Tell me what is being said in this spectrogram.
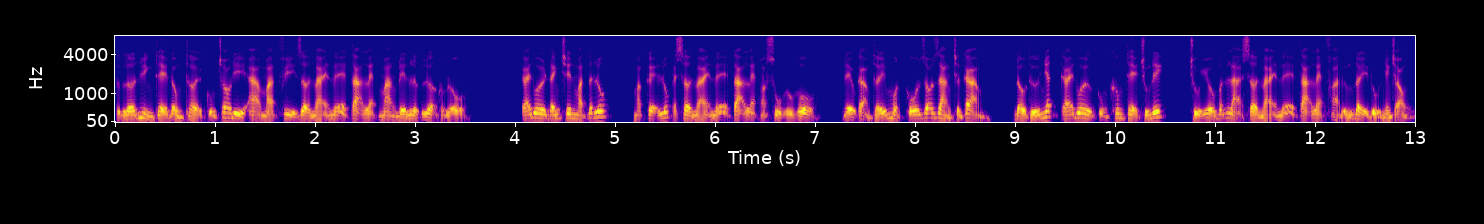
Cực lớn hình thể đồng thời cũng cho đi ạ mặt phỉ dợn mãi nệ tạ lẹt mang đến lực lượng khổng lồ. Cái đuôi đánh trên mặt đất lúc, mặc kệ lúc sơn mãi nệ tạ lẹt hoặc sủ hữu gỗ đều cảm thấy một cỗ rõ ràng chấn cảm đầu thứ nhất cái đuôi cũng không thể trúng đích, chủ yếu vẫn là sơn nại nệ tạ lẹt phản ứng đầy đủ nhanh chóng.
